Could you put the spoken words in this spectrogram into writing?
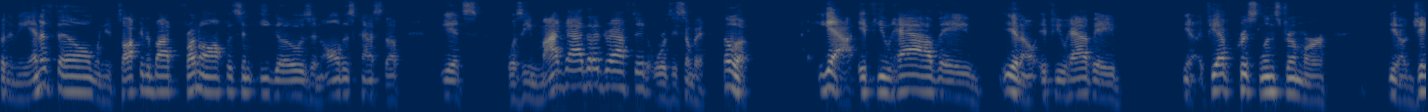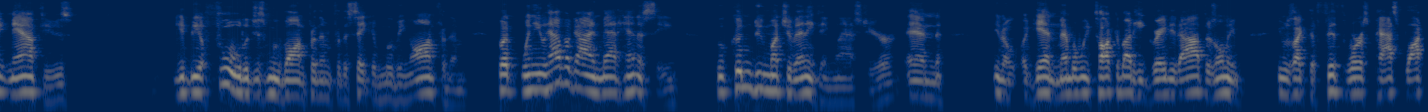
but in the NFL, when you're talking about front office and egos and all this kind of stuff, it's was he my guy that I drafted or is he somebody? Now look, yeah, if you have a, you know, if you have a, you know, if you have Chris Lindstrom or, you know, Jake Matthews, you'd be a fool to just move on for them for the sake of moving on for them. But when you have a guy in Matt Hennessy who couldn't do much of anything last year, and you know, again, remember we talked about he graded out. There's only he was like the fifth worst pass block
